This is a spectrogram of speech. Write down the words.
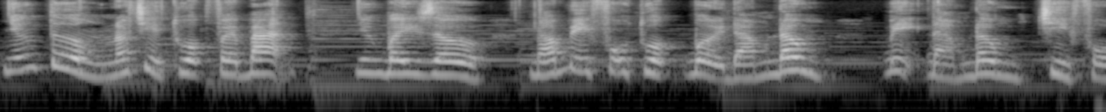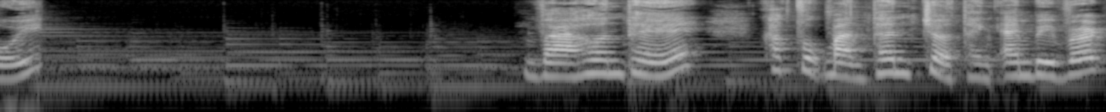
những tưởng nó chỉ thuộc về bạn, nhưng bây giờ nó bị phụ thuộc bởi đám đông, bị đám đông chi phối. Và hơn thế, khắc phục bản thân trở thành ambivert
